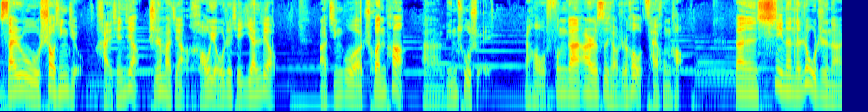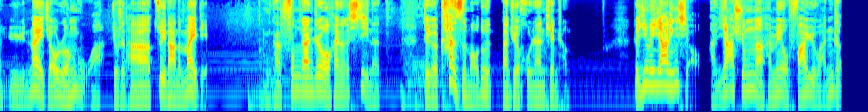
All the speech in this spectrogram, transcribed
塞入绍兴酒、海鲜酱、芝麻酱、蚝油这些腌料，啊，经过穿烫啊淋醋水，然后风干二十四小时后才烘烤。但细嫩的肉质呢，与耐嚼软骨啊，就是它最大的卖点。你看，风干之后还能细嫩。这个看似矛盾，但却浑然天成。这因为鸭龄小啊，鸭胸呢还没有发育完整，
